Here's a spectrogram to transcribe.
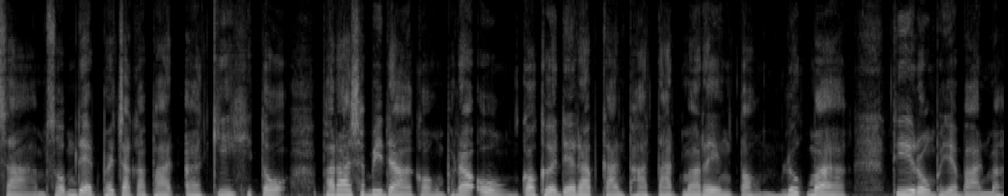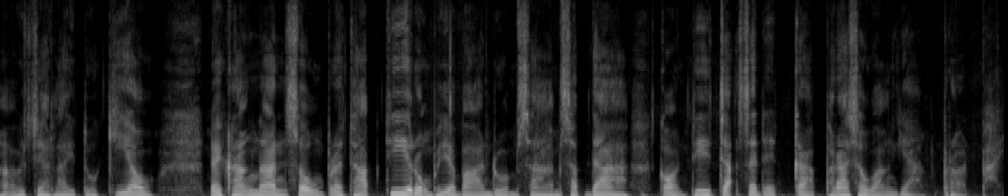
2003 สมเด็จพระจักรพรรดิอากิฮิโตะ พระราชบิดาของพระองค์ ก็เคยได้รับการผ่าตัดมะเร็งต่อมลูกหมาก ที่โรงพยาบาลมหาวิทยาลัยตัวเกียว ในครั้งนั้นทรงประทับที่โรงพยาบาลรวม 3 สัปดาห์ ก่อนที่จะเสด็จกลับพระราชวังอย่างปลอดภัย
